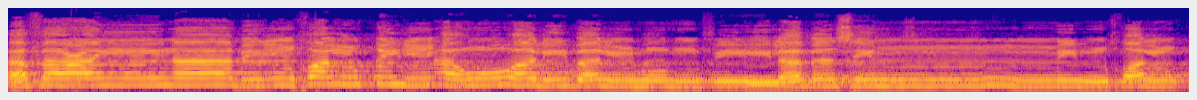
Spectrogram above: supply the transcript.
أفعينا بالخلق الأول بل هم في لبس من خلق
